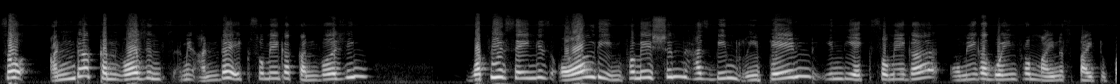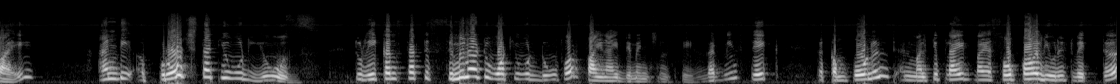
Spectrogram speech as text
So, under convergence, I mean under x omega converging, what we are saying is all the information has been retained in the x omega, omega going from minus pi to pi and the approach that you would use to reconstruct is similar to what you would do for finite dimensional space. That means take the component and multiply it by a so called unit vector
